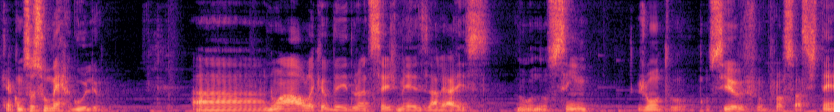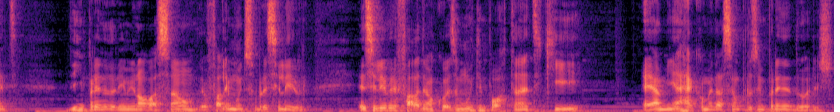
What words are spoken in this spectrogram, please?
que é como se fosse um mergulho. Ah, numa aula que eu dei durante seis meses, aliás, no, no SIM, junto com o Silvio, fui um professor assistente de empreendedorismo e inovação, eu falei muito sobre esse livro. Esse livro fala de uma coisa muito importante que é a minha recomendação para os empreendedores.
